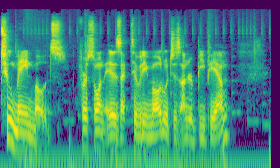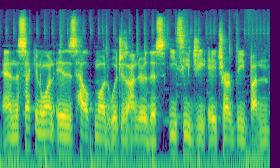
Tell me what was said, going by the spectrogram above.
two main modes. First one is activity mode, which is under BPM. And the second one is health mode, which is under this ECG HRV button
